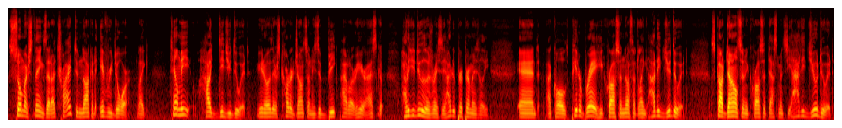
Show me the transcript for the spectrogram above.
So much things that I try to knock at every door. Like, tell me how did you do it? You know, there's Carter Johnson. He's a big paddler here. I ask, how do you do those races? How do you prepare mentally? And I called Peter Bray. He crossed the North Atlantic. How did you do it? Scott Donaldson. He crossed the Tasman Sea. How did you do it?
